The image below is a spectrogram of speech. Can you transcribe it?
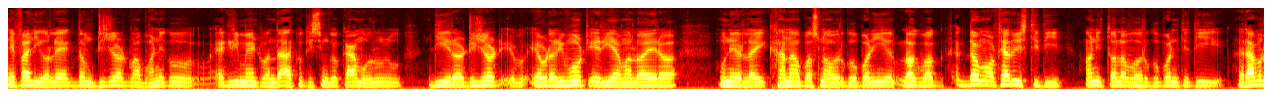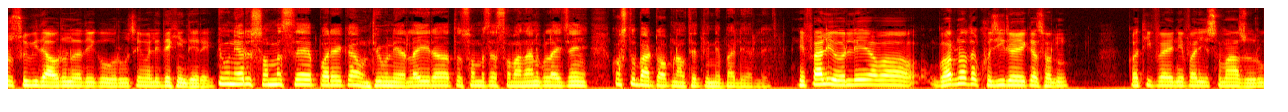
नेपालीहरूलाई एकदम डिजर्टमा भनेको एग्रिमेन्टभन्दा अर्को किसिमको कामहरू दिएर डिजर्ट एउटा रिमोट एरियामा लगेर उनीहरूलाई खाना बस्नहरूको पनि लगभग एकदम अप्ठ्यारो स्थिति अनि तलबहरूको पनि त्यति राम्रो सुविधाहरू नदिएकोहरू चाहिँ मैले देखिँदै धेरै उनीहरू समस्या परेका हुन्थ्यो उनीहरूलाई र त्यो समस्या समाधानको लागि चाहिँ कस्तो बाटो अप्नाउँथ्यो ती नेपालीहरूले? नेपालीहरूले अब गर्न त खोजिरहेका छन्। कतिपय नेपाली समाजहरू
